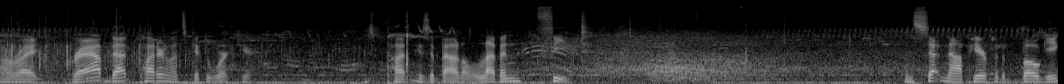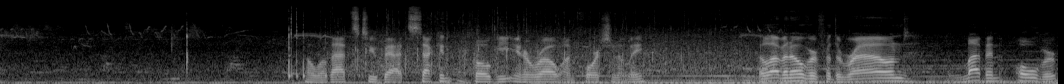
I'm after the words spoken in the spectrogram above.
All right, grab that putter. Let's get to work here. This putt is about 11 feet. And setting up here for the bogey. Oh, well, that's too bad. Second bogey in a row, unfortunately. 11 over for the round. 11 over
